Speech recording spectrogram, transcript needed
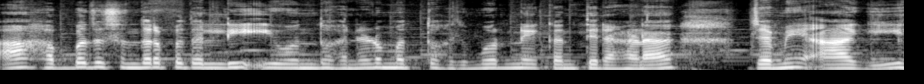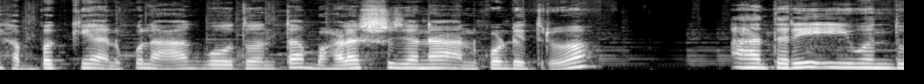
ಆ ಹಬ್ಬದ ಸಂದರ್ಭದಲ್ಲಿ ಈ ಒಂದು ಹನ್ನೆರಡು ಮತ್ತು ಹದಿಮೂರನೇ ಕಂತಿನ ಹಣ ಜಮೆ ಆಗಿ ಹಬ್ಬಕ್ಕೆ ಅನುಕೂಲ ಆಗ್ಬೋದು ಅಂತ ಬಹಳಷ್ಟು ಜನ ಅನ್ಕೊಂಡಿದ್ರು. ಆದರೆ ಈ ಒಂದು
